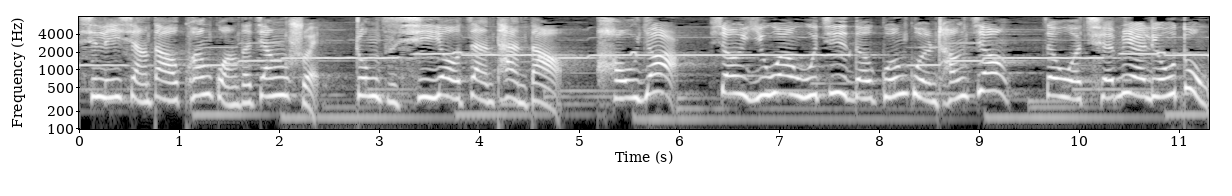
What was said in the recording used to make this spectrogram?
心里想到宽广的江水。钟子期又赞叹道：“好呀，像一望无际的滚滚长江，在我前面流动。”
